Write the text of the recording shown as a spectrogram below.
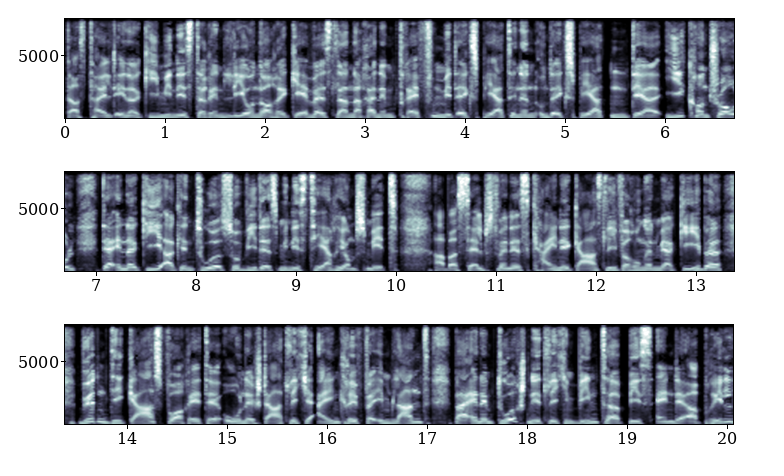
Das teilt Energieministerin Leonore Gewessler nach einem Treffen mit Expertinnen und Experten der E-Control, der Energieagentur sowie des Ministeriums mit. Aber selbst wenn es keine Gaslieferungen mehr gäbe, würden die Gasvorräte ohne staatliche Eingriffe im Land bei einem durchschnittlichen Winter bis Ende April,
